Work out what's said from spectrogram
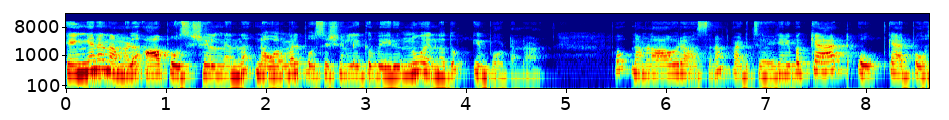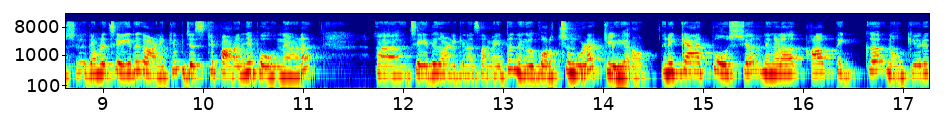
എങ്ങനെ നമ്മൾ ആ പൊസിഷനിൽ നിന്ന് നോർമൽ പൊസിഷനിലേക്ക് വരുന്നു എന്നതും ഇമ്പോർട്ടന്റ് ആണ്. അപ്പോൾ നമ്മൾ ആ ഒരു ആസനം പഠിച്ചു കഴിഞ്ഞാൽ ഇപ്പോൾ ക്യാറ്റ് ഓ ക്യാറ്റ് പോസ്റ്റർ നമ്മൾ ചെയ്ത് കാണിക്കും. ജസ്റ്റ് പറഞ്ഞു പോകുന്നതാണ്. ചെയ്ത് കാണിക്കുന്ന സമയത്ത് നിങ്ങൾ കുറച്ചും കൂടെ ക്ലിയർ ആവും. ഇനി ക്യാറ്റ് പോസ്റ്റർ നിങ്ങൾ ആ പിക്ക് നോക്കിയ ഒരു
